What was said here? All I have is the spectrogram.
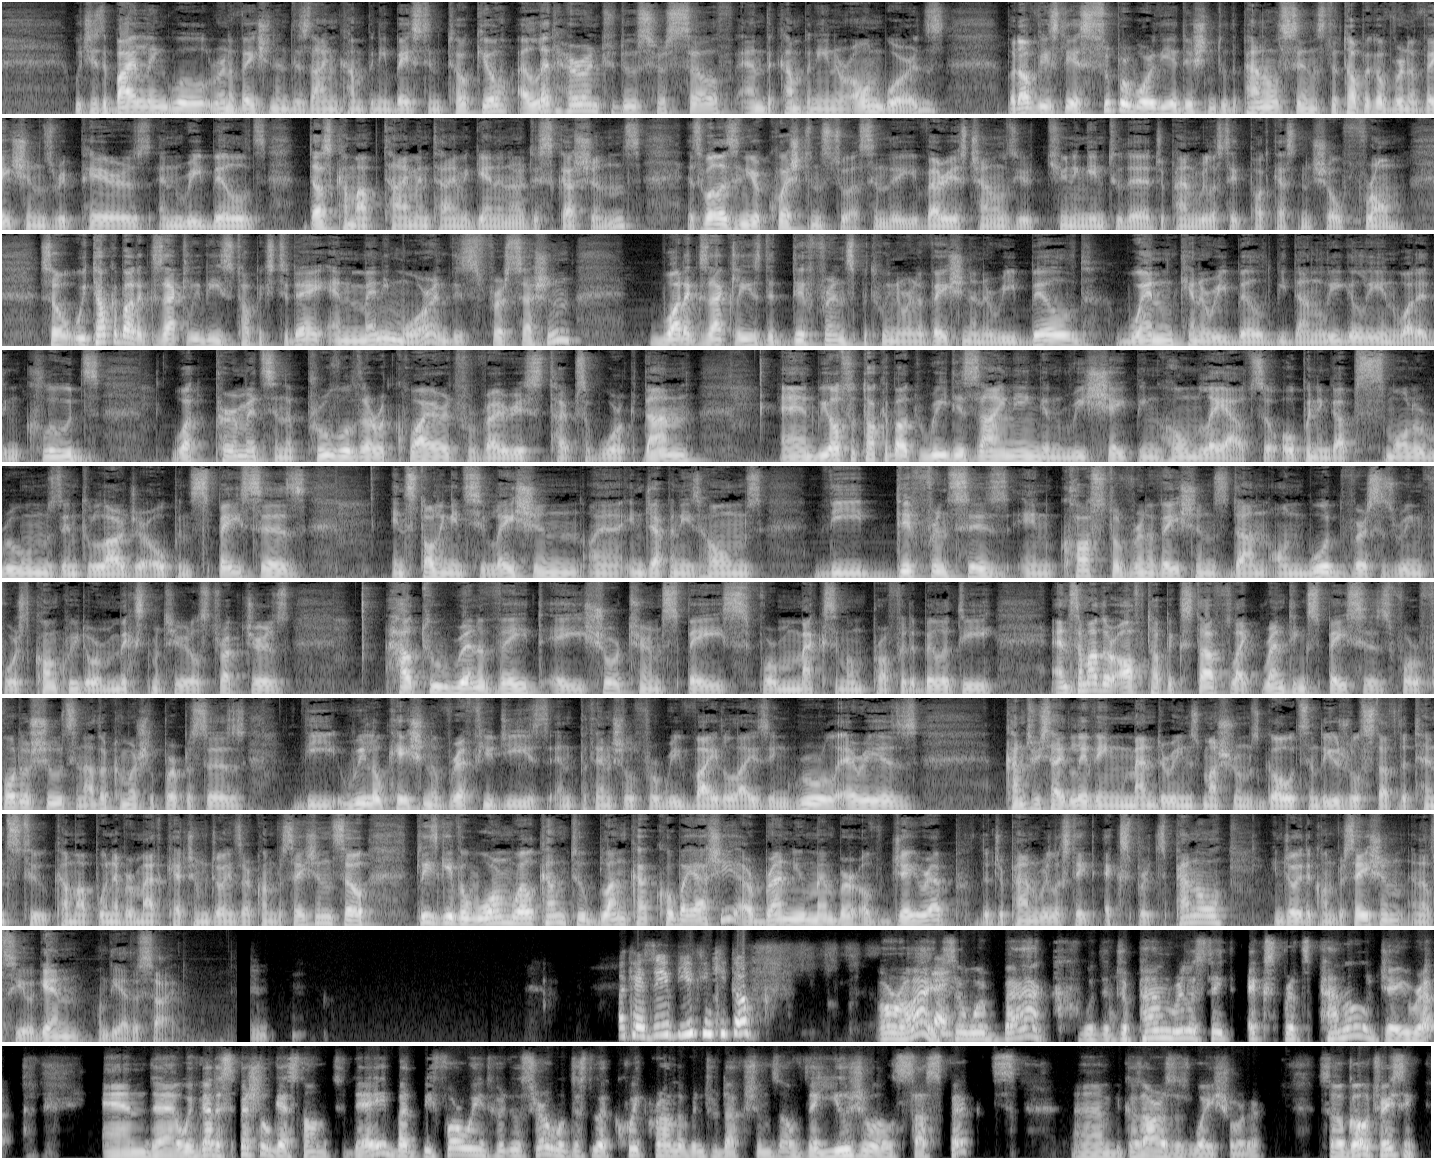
which is a bilingual renovation and design company based in Tokyo. I'll let her introduce herself and the company in her own words but obviously a super worthy addition to the panel since the topic of renovations, repairs, and rebuilds does come up time and time again in our discussions, as well as in your questions to us in the various channels you're tuning into the Japan Real Estate Podcast and Show from. So we talk about exactly these topics today and many more in this first session what exactly is the difference between a renovation and a rebuild? When can a rebuild be done legally and what it includes? What permits and approvals are required for various types of work done. And we also talk about redesigning and reshaping home layouts, so opening up smaller rooms into larger open spaces, installing insulation uh, in Japanese homes, the differences in cost of renovations done on wood versus reinforced concrete or mixed material structures, how to renovate a short term space for maximum profitability, and some other off topic stuff like renting spaces for photo shoots and other commercial purposes, the relocation of refugees and potential for revitalizing rural areas, countryside living, mandarins, mushrooms, goats, and the usual stuff that tends to come up whenever Matt Ketchum joins our conversation. So please give a warm welcome to Blanka Kobayashi, our brand new member of JREP, the Japan Real Estate Experts panel. Enjoy the conversation, and I'll see you again on the other side. Okay, Ziv, you can kick off. All right, okay. so we're back with the Japan Real Estate Experts panel, JREP. And uh, we've got a special guest on today. But before we introduce her, we'll just do a quick round of introductions of the usual suspects um, because ours is way shorter. So go, Tracey.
